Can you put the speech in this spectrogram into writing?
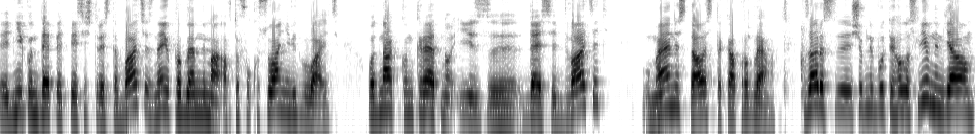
е, Nikon D5300 бачить, з нею проблем нема. Автофокусування відбувається. Однак конкретно із е, 1020 у мене сталася така проблема. Зараз, е, щоб не бути голослівним, я вам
